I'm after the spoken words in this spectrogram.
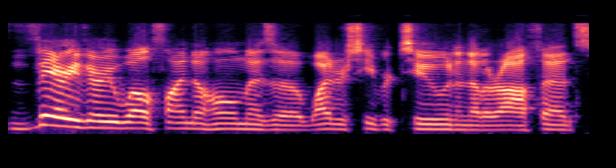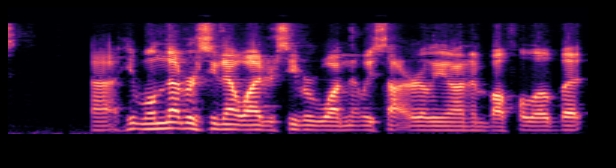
very, very well find a home as a wide receiver two in another offense. Uh, he will never see that wide receiver one that we saw early on in Buffalo, but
